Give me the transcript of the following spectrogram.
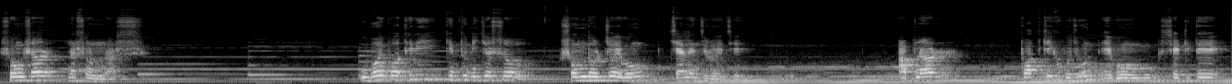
সংসার না সন্ন্যাস? উভয় পথেরই কিন্তু নিজস্ব সৌন্দর্য এবং চ্যালেঞ্জ রয়েছে। আপনার পথটি খুঁজুন এবং সেটিতে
